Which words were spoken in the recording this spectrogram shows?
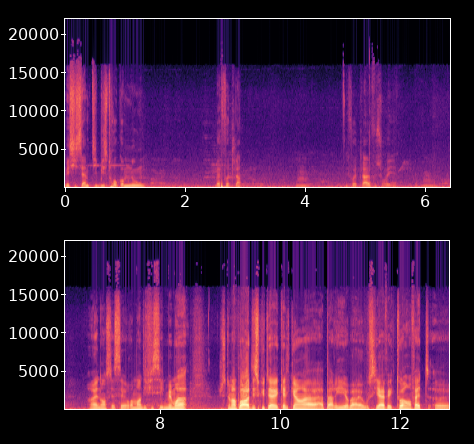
Mais si c'est un petit bistrot comme nous, il ben, faut être là. Il faut être là, il faut surveiller. Ouais, non, c'est vraiment difficile. Mais moi, justement, pour avoir discuté avec quelqu'un à, Paris, bah, aussi avec toi, en fait, euh,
